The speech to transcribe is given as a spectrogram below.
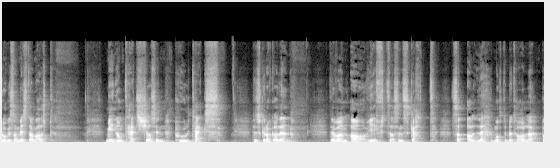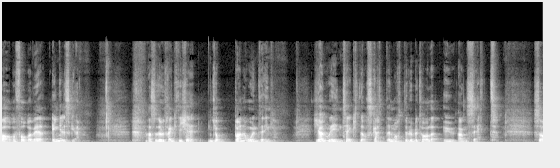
noe som mest av alt minner om Thatcher sin pool tax. Husker dere den? Det var en avgift, altså en skatt, som alle måtte betale bare for å være engelske. Altså, du trengte ikke jobbe noen ting. Noen inntekter. Skatten måtte du betale uansett. Så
